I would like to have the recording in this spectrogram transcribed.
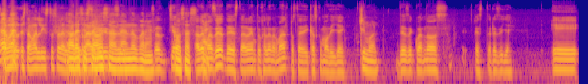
Estamos, estamos- listos para Ahora sí radio. estamos sí, sí. hablando para O sea, sí, cosas. Además de, de estar en tu jale normal, pues te dedicas como DJ. Simón. ¿Desde cuándo este, eres DJ? Eh,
